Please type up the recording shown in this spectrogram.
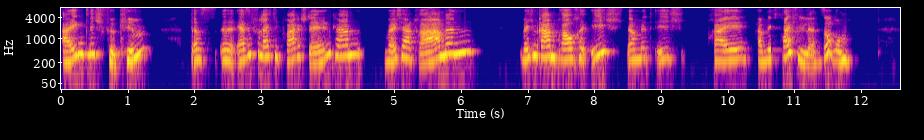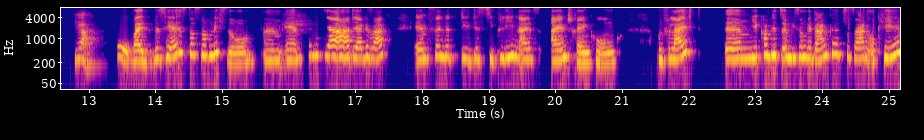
eigentlich für Kim, dass äh, er sich vielleicht die Frage stellen kann, welcher Rahmen, welchen Rahmen brauche ich, damit ich frei, damit ich frei fühle? So rum. Ja. Oh, weil bisher ist das noch nicht so. Ähm, er empfindet ja, hat ja gesagt, er empfindet die Disziplin als Einschränkung. Und vielleicht ähm, mir kommt jetzt irgendwie so ein Gedanke zu sagen, okay,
